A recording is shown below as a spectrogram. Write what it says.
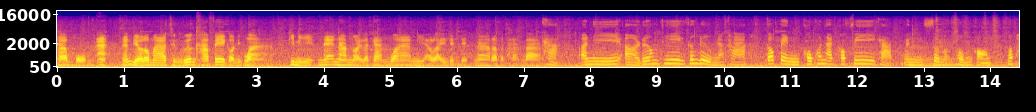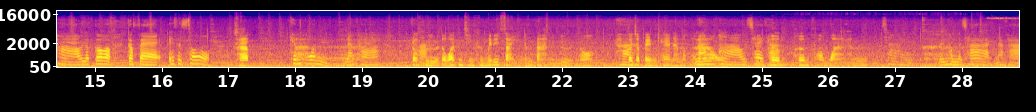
ครับผมอะงั้นเดี๋ยวเรามาถึงเรื่องคาเฟ่ก่อนดีกว่า พี่หมีแนะนำหน่อยละกันว่ามีอะไรเด็ดๆน่ารับประทานบ้าง ค่ะ อันนี้เอ่อเริ่มที่เครื่องดื่มนะคะ ก็เป็นโคโคนัทคอฟฟี่ค่ะ เป็นอืม ส่วนผสมของมะพร้าว แล้วก็กาแฟเอสเปรสโซ่ครับ เข้มข้นนะคะก็คือแต่ว่าจริงๆ คือไม่ได้ใส่น้ำตาลอื่นๆเนาะ ค่ะก็จะเป็นแค่น้ำมะพร้าวน้ำมะพร้าวใช่ค่ะ เพิ่มเพิ่มความหวานใช่ เป็นธรรมชาตินะคะ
